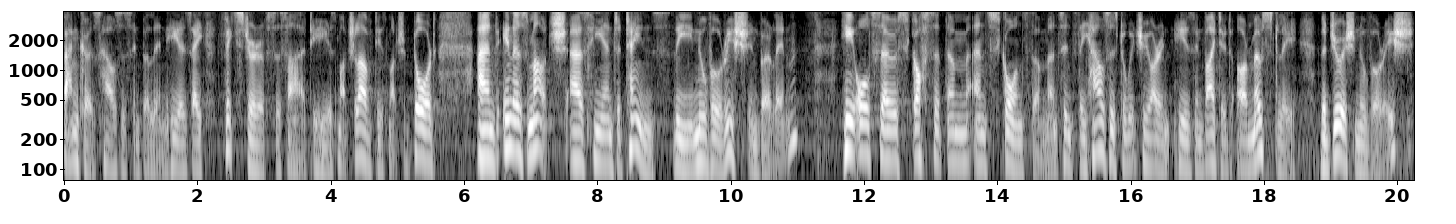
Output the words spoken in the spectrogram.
bankers' houses in Berlin. He is a fixture of society. He is much loved, he is much adored. And inasmuch as he entertains the Nouveau Riche in Berlin, he also scoffs at them and scorns them. And since the houses to which he, in, he is invited are mostly the Jewish Nouveau Riche,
